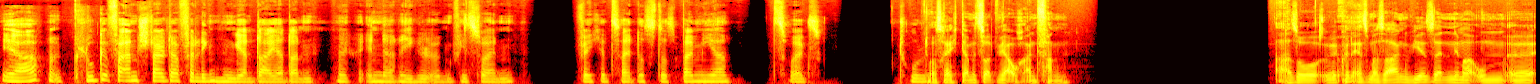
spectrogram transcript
Ja, kluge Veranstalter verlinken ja da ja dann in der Regel irgendwie so ein, welche Zeit ist das bei mir? Zeugs. Tool. Du hast recht, damit sollten wir auch anfangen. Also, wir können erst mal sagen, wir senden immer um äh,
